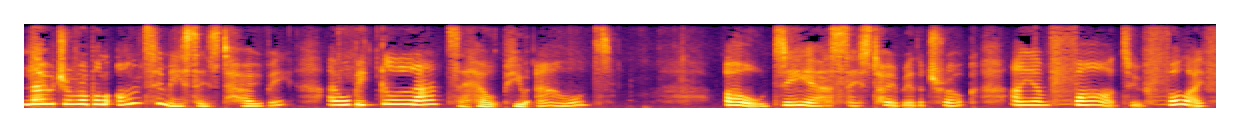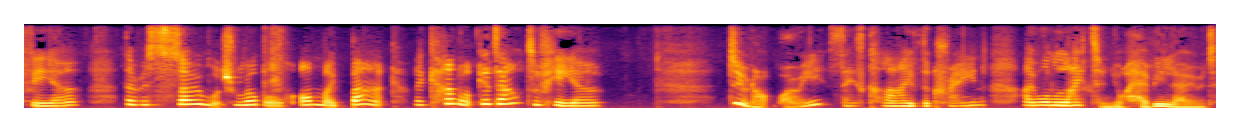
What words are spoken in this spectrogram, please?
Load your rubble onto me, says Toby. I will be glad to help you out. Oh dear, says Toby the truck, I am far too full, I fear. There is so much rubble on my back, I cannot get out of here. Do not worry, says Clive the crane, I will lighten your heavy load.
